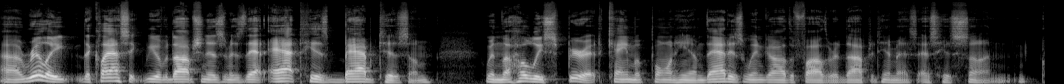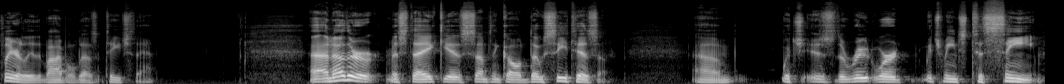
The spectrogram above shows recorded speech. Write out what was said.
Uh, really, the classic view of adoptionism is that at his baptism, when the Holy Spirit came upon him, that is when God the Father adopted him as, as his son. Clearly, the Bible doesn't teach that. Another mistake is something called docetism, um, which is the root word which means to seem.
